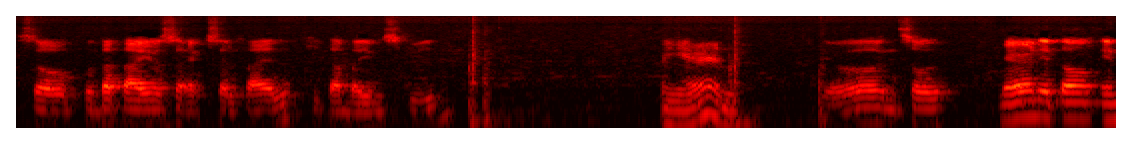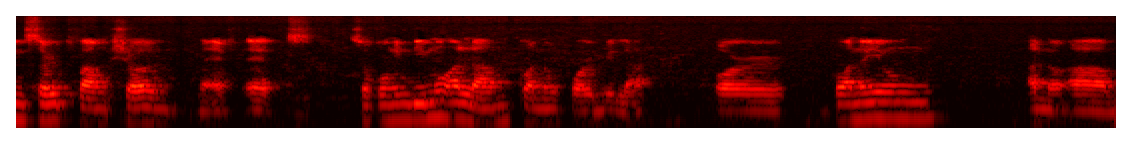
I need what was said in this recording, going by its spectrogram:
So punta tayo sa Excel file. Kita ba yung screen? Ayan. Yun. So, meron itong insert function na fx. So, kung hindi mo alam kung anong formula or kung ano yung ano um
